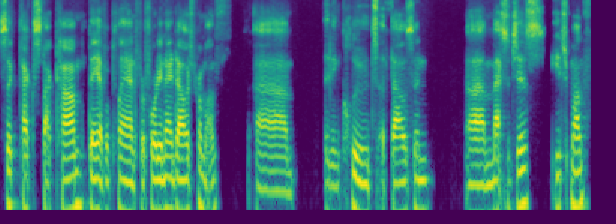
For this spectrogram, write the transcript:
slicktext.com. They have a plan for $49 per month. Um, it includes a thousand uh, messages each month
